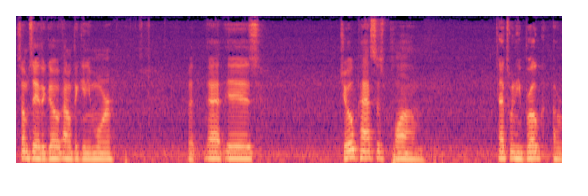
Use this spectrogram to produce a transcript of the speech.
Some say the GOAT. I don't think anymore. But that is Joe passes Plum. That's when he broke a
